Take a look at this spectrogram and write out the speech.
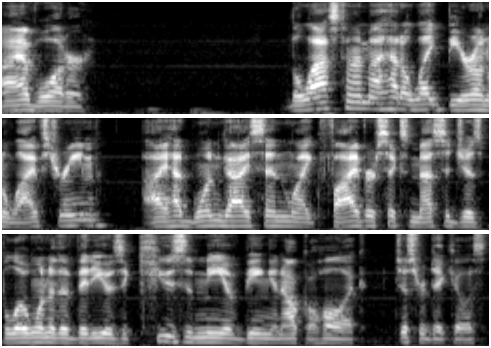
I have water. The last time I had a light beer on a live stream, I had one guy send like five or six messages below one of the videos accusing me of being an alcoholic. Just ridiculous.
